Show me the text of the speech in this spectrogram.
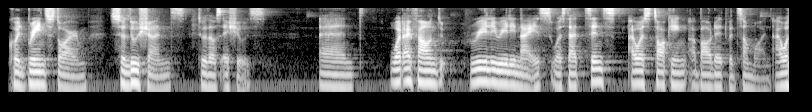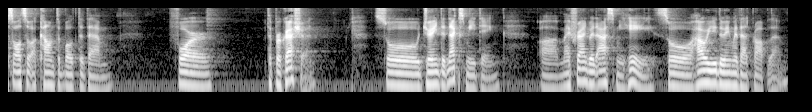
could brainstorm solutions to those issues. And what I found really, really nice was that since I was talking about it with someone, I was also accountable to them for the progression. So during the next meeting, uh, my friend would ask me, "Hey, so how are you doing with that problem?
